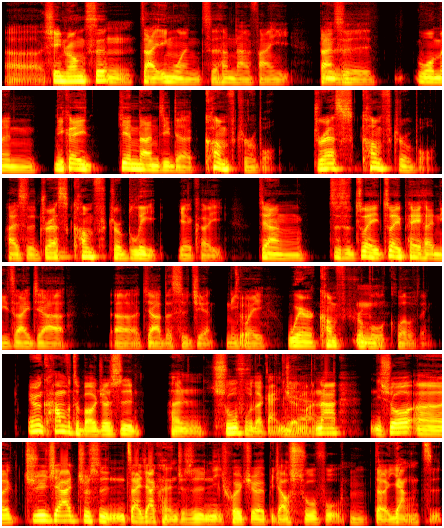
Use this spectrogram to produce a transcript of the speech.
呃形容词，嗯，在英文是很难翻译，但是我们你可以简单记得 comfortable，dress comfortable，还是 dress comfortably 也可以，这样这是最最配合你在家呃家的时间，你会 wear comfortable clothing，因为 comfortable 就是很舒服的感觉嘛，那。你说呃，居家就是你在家，可能就是你会觉得比较舒服的样子，嗯、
